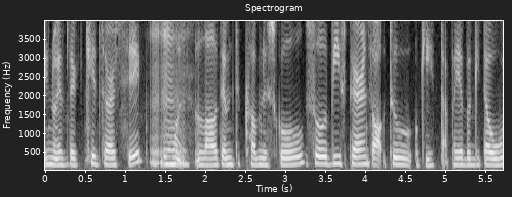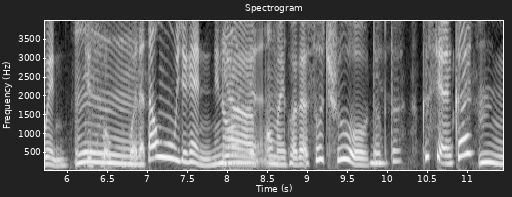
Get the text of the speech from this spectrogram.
You know, if their kids are sick, they won't allow them to come to school. So these parents ought to okay, tak payah bagi tahu kan, just buat, buat tak tahu je kan. You know. yeah. Oh my god, that's so true. Betul betul. Kesian kan? Mm.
